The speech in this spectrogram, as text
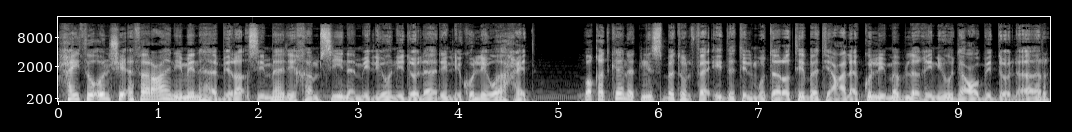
حيث أنشئ فرعان منها برأس مال خمسين مليون دولار لكل واحد وقد كانت نسبة الفائدة المترتبة على كل مبلغ يودع بالدولار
